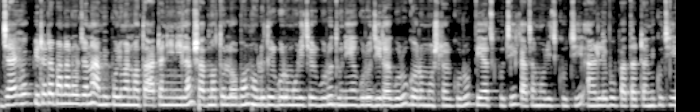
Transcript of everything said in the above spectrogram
যাই হোক, পিঠাটা বানানোর জন্য আমি পরিমাণ মতো আটা নিয়ে নিলাম, স্বাদ মতো লবণ, হলুদের গুঁড়ো, মরিচের গুঁড়ো, ধনিয়া গুঁড়ো, জিরা গুঁড়ো, গরম মশলার গুঁড়ো, পেঁয়াজ কুচি, কাঁচামরিচ কুচি, আর লেবু পাতাটা আমি কুচিয়ে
